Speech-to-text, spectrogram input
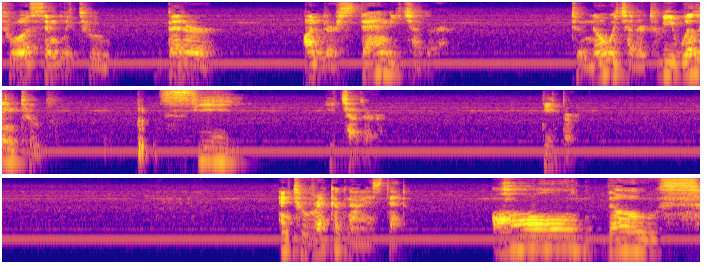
to us simply to better understand each other, to know each other, to be willing to see each other deeper. And to recognize that all those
